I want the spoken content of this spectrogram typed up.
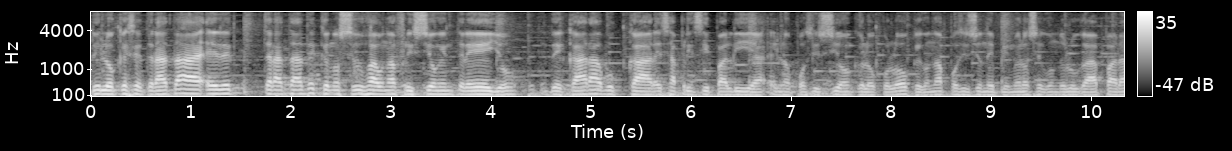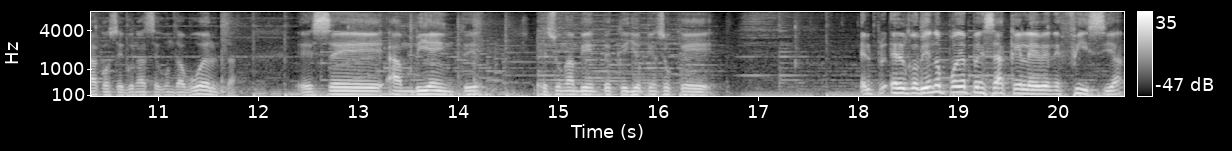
de lo que se trata es de tratar de que no surja una fricción entre ellos de cara a buscar esa principalía en la oposición que lo coloque en una posición de primero o segundo lugar para conseguir una segunda vuelta ese ambiente es un ambiente que yo pienso que el, gobierno puede pensar que le beneficia,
